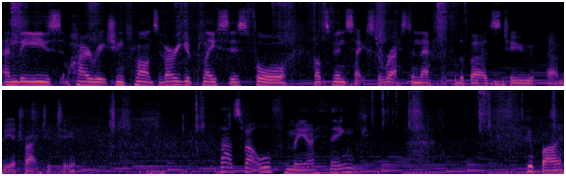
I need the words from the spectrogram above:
and these high-reaching plants are very good places for lots of insects to rest and therefore for the birds to um, be attracted to. That's about all for me, I think. Goodbye.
